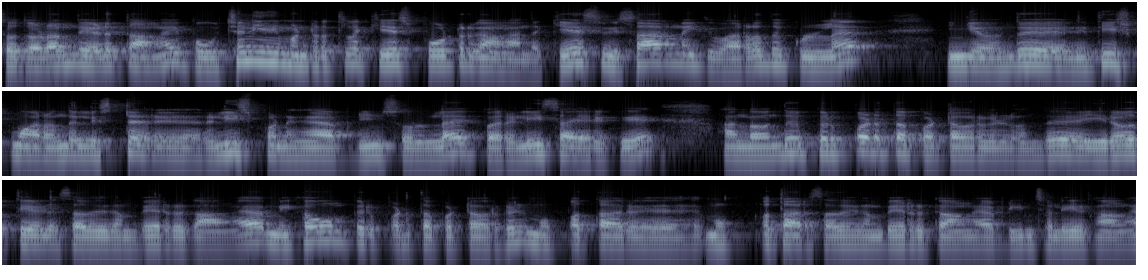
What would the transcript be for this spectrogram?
ஸோ தொடர்ந்து எடுத்தாங்க. இப்போ உச்சநீதிமன்றத்தில் கேஸ் போட்டிருக்காங்க. அந்த கேஸ் விசாரணைக்கு வர்றதுக்குள்ள இங்கே வந்து நிதிஷ்குமார் வந்து லிஸ்ட்டை ரிலீஸ் பண்ணுங்க அப்படின்னு சொல்ல இப்போ ரிலீஸ் ஆயிருக்கு. அங்கே வந்து பிற்படுத்தப்பட்டவர்கள் வந்து இருபத்தேழு சதவீதம் பேர் இருக்காங்க. மிகவும் பிற்படுத்தப்பட்டவர்கள் முப்பத்தாறு முப்பத்தாறு சதவீதம் பேர் இருக்காங்க அப்படின்னு சொல்லியிருக்காங்க.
